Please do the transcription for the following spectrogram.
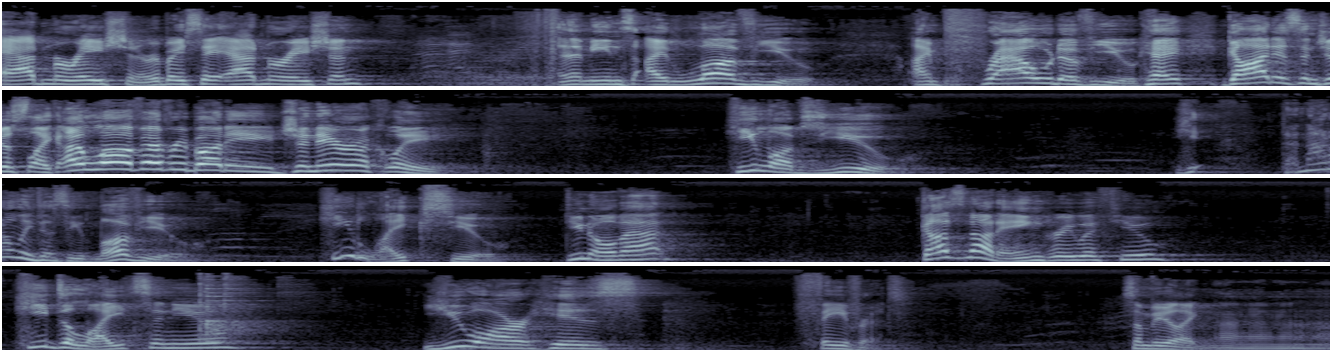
admiration. Everybody say admiration. admiration. And that means I love you. I'm proud of you, okay? God isn't just like, I love everybody generically. He loves you. He, not only does he love you, he likes you. Do you know that? God's not angry with you. He delights in you. You are his favorite. Some of you are like, no, no, no, no.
